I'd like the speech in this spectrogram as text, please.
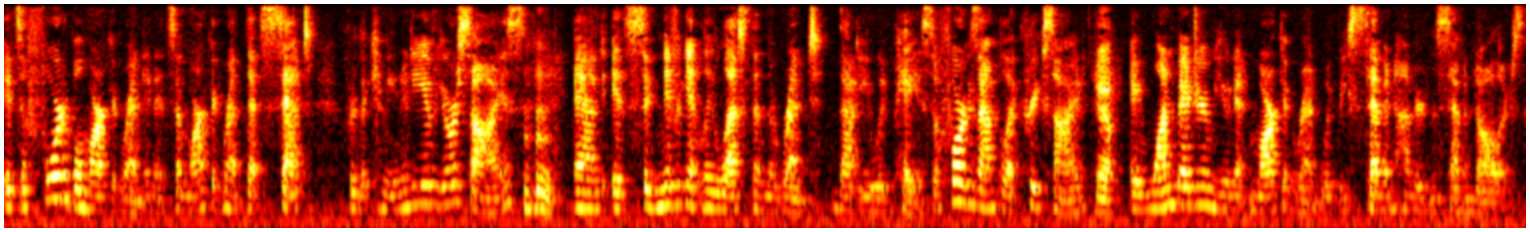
it's affordable market rent, and it's a market rent that's set for the community of your size, Mhm. and it's significantly less than the rent that you would pay. So, for example, at Creekside, Yeah. a one bedroom unit market rent would be $707.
